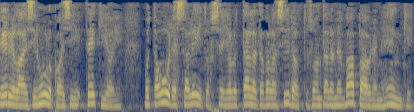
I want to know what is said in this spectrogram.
erilaisiin ulkoisiin tekijöihin. Mutta uudessa liitossa ei ollut tällä tavalla sidottu, se on tällainen vapauden henki.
